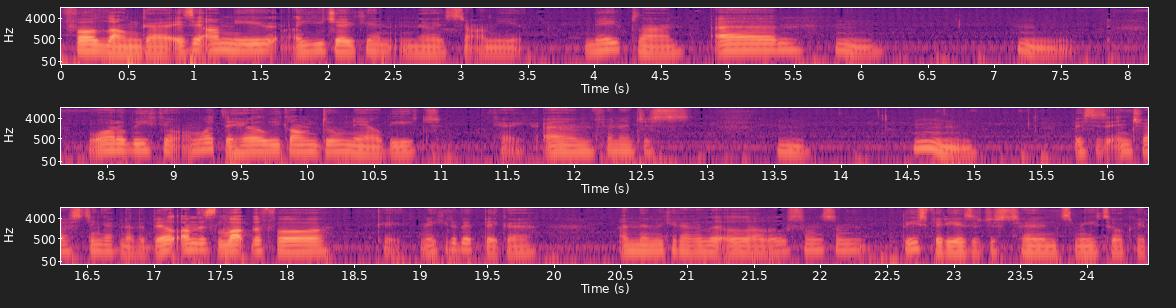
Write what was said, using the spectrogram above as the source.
for longer. Is it on mute? Are you joking? No, it's not on mute. New plan. Um, hmm. Hmm. What are we go what the hell are we gonna do now, bitch? Okay, um, finna just, hmm. Hmm. This is interesting, I've never built on this lot before. Okay, make it a bit bigger. And then we could have a little, a little some, some these videos have just turned into me talking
